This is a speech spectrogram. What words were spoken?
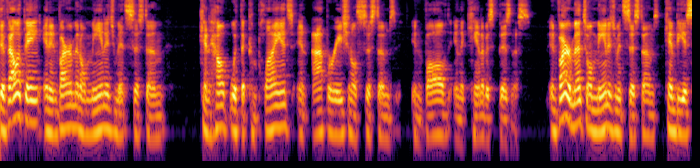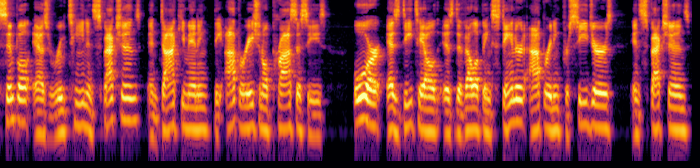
developing an environmental management system can help with the compliance and operational systems involved in the cannabis business. Environmental management systems can be as simple as routine inspections and documenting the operational processes, or as detailed as developing standard operating procedures, inspections,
